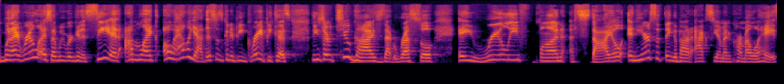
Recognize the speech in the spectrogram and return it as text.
when I realized that we were going to see it, I'm like, oh, hell yeah, this is going to be great because these are two guys that wrestle a really fun style. And here's the thing about Axiom and Carmelo Hayes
